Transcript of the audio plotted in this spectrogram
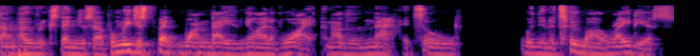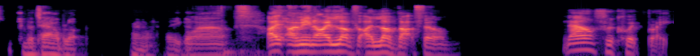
don't overextend yourself. And we just spent one day in the Isle of Wight, and other than that, it's all within a two mile radius of a tower block. Anyway, there you go. Wow. I, I mean, I love I love that film. Now for a quick break.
